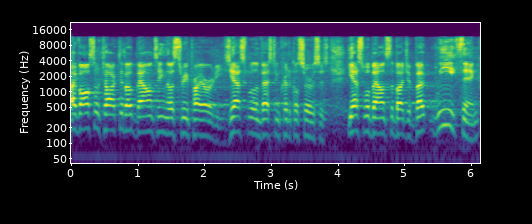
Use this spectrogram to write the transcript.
I've also talked about balancing those three priorities. Yes, we'll invest in critical services. Yes, we'll balance the budget. But we think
